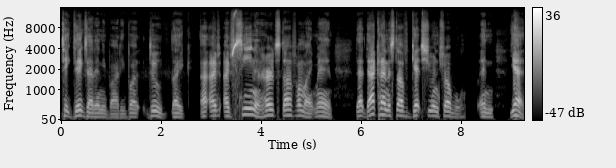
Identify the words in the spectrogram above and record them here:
take digs at anybody, but dude, like I, I've I've seen and heard stuff. I'm like, man, that that kind of stuff gets you in trouble. And yeah,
